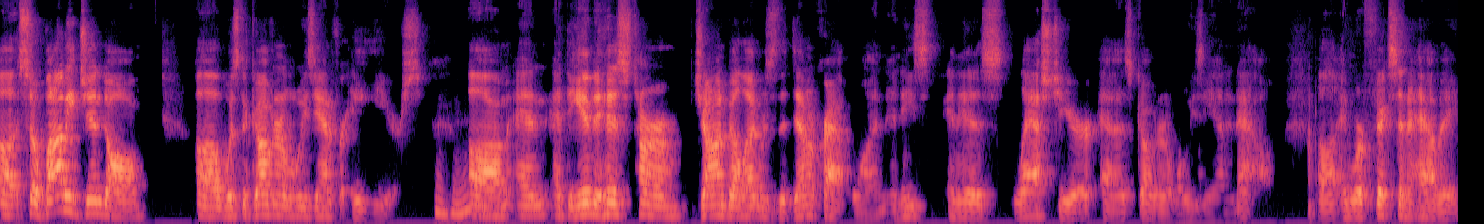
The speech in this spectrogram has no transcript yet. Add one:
uh, so Bobby Jindal uh, was the governor of Louisiana for eight years. Mm-hmm. Um, and at the end of his term, John Bel Edwards, the Democrat, won, and he's in his last year as governor of Louisiana now. Uh, and we're fixing to have a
